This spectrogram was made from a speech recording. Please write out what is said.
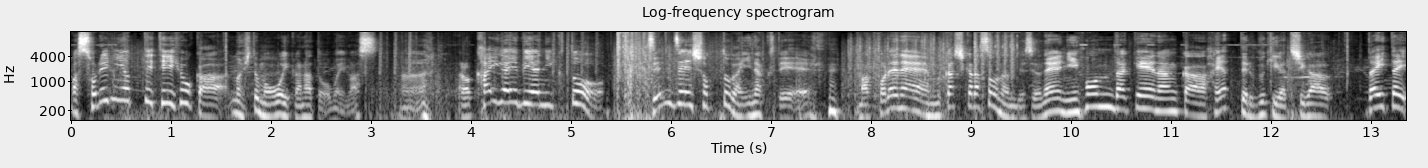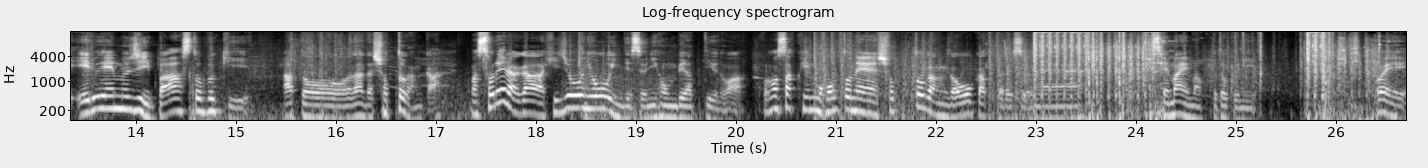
まあ、それによって低評価の人も多いかなと思います。うん。あの、海外部屋に行くと、全然ショットガンいなくて、まこれね、昔からそうなんですよね。日本だけなんか流行ってる武器が違う。だいたい LMG、バースト武器、あと、なんだ、ショットガンか。まあそれらが非常に多いんですよ、日本部屋っていうのは。この作品もほんとね、ショットガンが多かったですよね。狭いマップ特に。おい、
